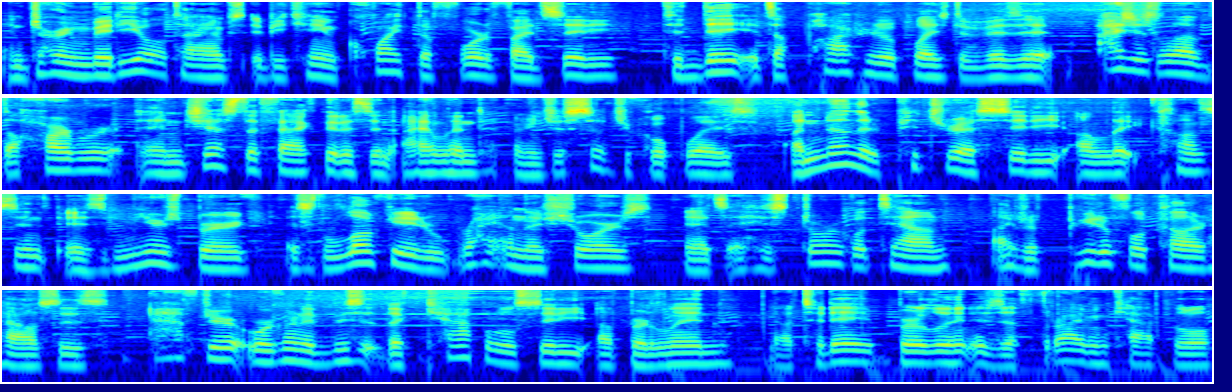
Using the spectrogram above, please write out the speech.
and during medieval times, it became quite the fortified city. Today, it's a popular place to visit. I just love the harbor and just the fact that it's an island. I mean, just such a cool place. Another picturesque city on Lake Constance is Meersburg. It's located right on the shores, and it's a historical town lined with beautiful colored houses. After, we're going to visit the capital city of Berlin. Now, today, Berlin is a thriving capital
